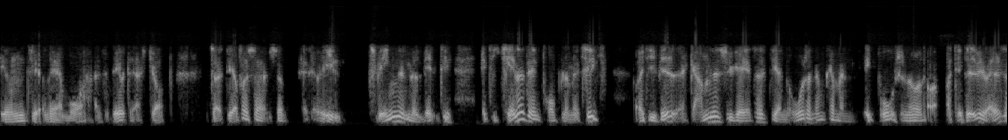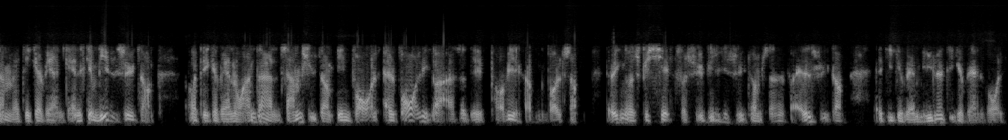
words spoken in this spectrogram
evnen til at være mor. Altså, det er jo deres job. Så derfor så, så er det jo helt tvingende nødvendigt, at de kender den problematik, og de ved, at gamle psykiatriske diagnoser, dem kan man ikke bruge til noget. Og det ved vi jo alle sammen, at det kan være en ganske mild sygdom, og det kan være nogle andre, der har den samme sygdom i en alvorlig grad, altså det påvirker dem voldsomt. Det er jo ikke noget specielt for psykiske sygdomme, sådan for alle sygdomme, at de kan være milde, de kan være alvorlige.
